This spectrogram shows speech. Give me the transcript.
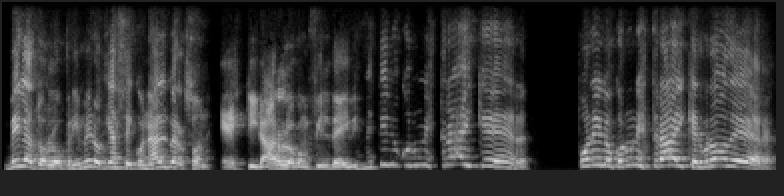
Bellator lo primero que hace con Albertson es tirarlo con Phil Davis. Metelo con un striker. Ponelo con un striker, brother.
